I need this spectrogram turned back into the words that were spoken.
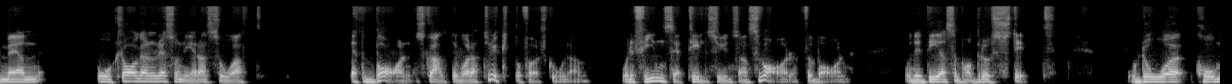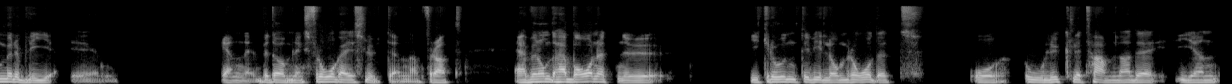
Men åklagaren resonerar så att ett barn ska alltid vara tryggt på förskolan och det finns ett tillsynsansvar för barn och det är det som har brustit. Och då kommer det bli eh, en bedömningsfråga i slutändan för att även om det här barnet nu gick runt i villaområdet och olyckligt hamnade i en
